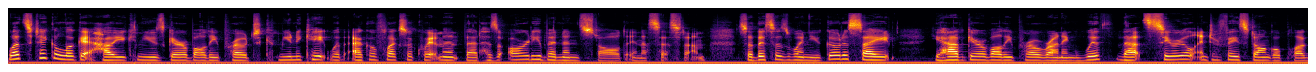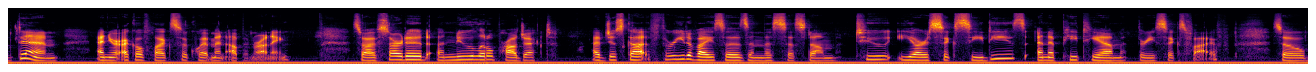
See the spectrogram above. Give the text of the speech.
Let's take a look at how you can use Garibaldi Pro to communicate with EchoFlex equipment that has already been installed in a system. So this is when you go to site, you have Garibaldi Pro running with that serial interface dongle plugged in and your EchoFlex equipment up and running. So I've started a new little project. I've just got three devices in this system, two ER6 CDs and a PTM 365. So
